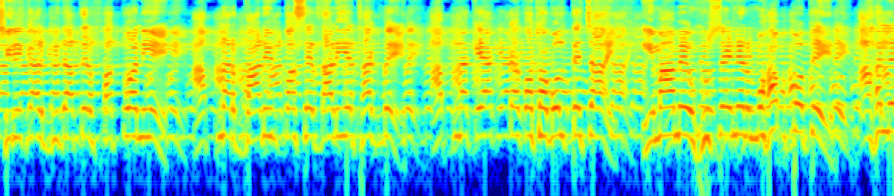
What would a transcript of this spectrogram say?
শিরিকার বিদাতের ফাতোয়া নিয়ে আপনার বাড়ির পাশে দাঁড়িয়ে থাকবে। আপনাকে একটা কথা বলতে চাই। ইমামে হুসেনের মহাব্বতে আহলে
